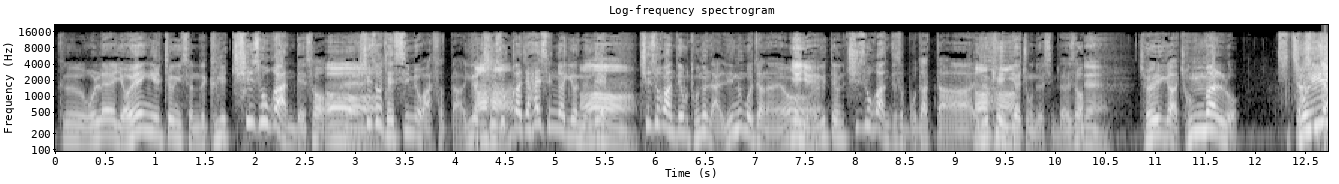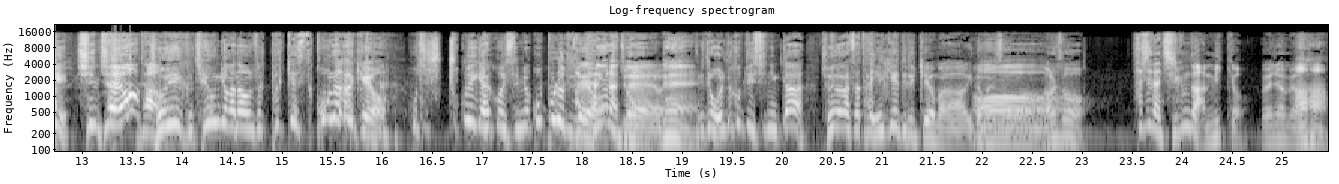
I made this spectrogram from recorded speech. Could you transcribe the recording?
그 원래 여행 일정이 있었는데 그게 취소가 안 돼서 어. 취소됐으면 왔었다. 그러니까 아하. 취소까지 할 생각이었는데 어. 취소가 안 되면 돈을 날리는 거잖아요. 예, 예. 그렇기 때문에 취소가 안 돼서 못 왔다. 이렇게 아하. 얘기할 정도였습니다. 그래서 네. 저희가 정말로 진짜, 저희 진짜, 진짜요? 다. 저희 그 최훈경 아나운서 팟캐스트 꼭 나갈게요. 혹시 축- 축구 얘기할 거 있으면 꼭 불러주세요. 아, 당연하죠. 네. 이제 월드컵도 있으니까 저희가 가서 다 얘기해 드릴게요, 막 이러면서. 어. 아, 그래서 사실 난 지금도 안 믿겨. 왜냐면 아하.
